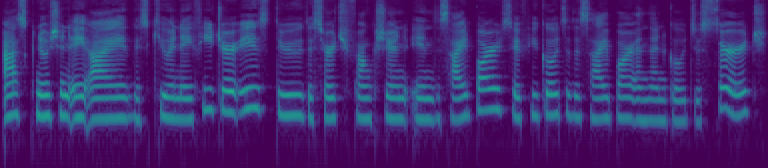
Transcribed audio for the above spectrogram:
Ask Notion AI, this Q&A feature is through the search function in the sidebar. So if you go to the sidebar and then go to search,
